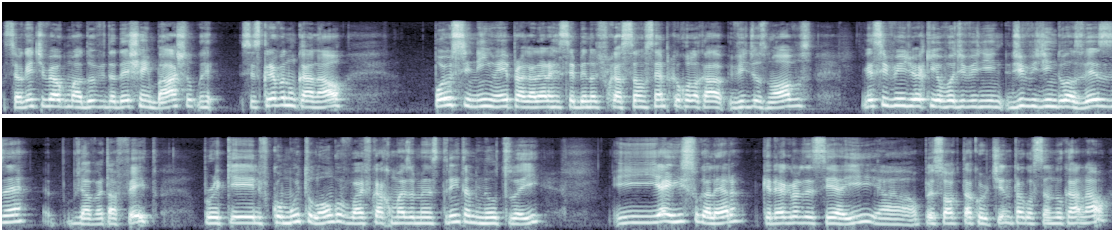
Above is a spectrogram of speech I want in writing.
se alguém tiver alguma dúvida deixa aí embaixo, se inscreva no canal, põe o sininho aí pra galera receber notificação sempre que eu colocar vídeos novos. Esse vídeo aqui eu vou dividir, dividir em duas vezes, né, já vai estar tá feito, porque ele ficou muito longo, vai ficar com mais ou menos 30 minutos aí. E é isso, galera. Queria agradecer aí ao pessoal que está curtindo, está gostando do canal.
